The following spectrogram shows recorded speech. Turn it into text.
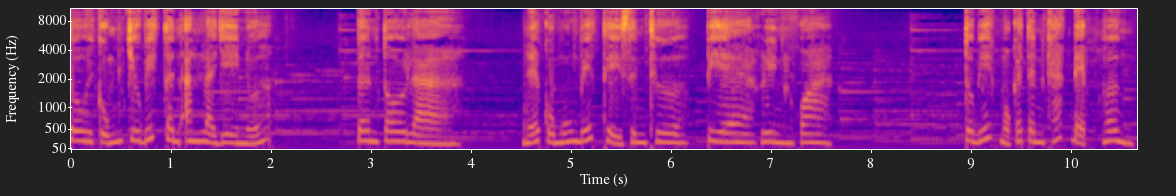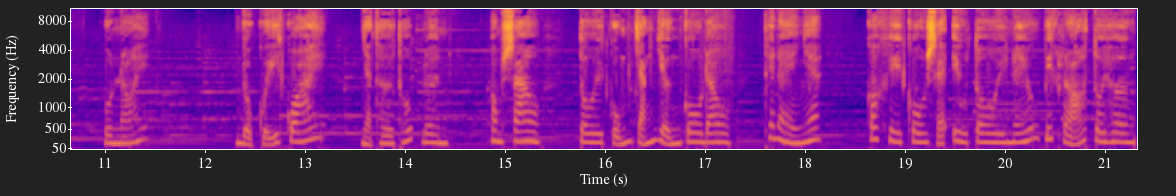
Tôi cũng chưa biết tên anh là gì nữa. Tên tôi là... Nếu cô muốn biết thì xin thưa Pierre Ringoa Tôi biết một cái tên khác đẹp hơn, cô nói. Đồ quỷ quái, nhà thơ thốt lên. Không sao, tôi cũng chẳng giận cô đâu. Thế này nhé, có khi cô sẽ yêu tôi nếu biết rõ tôi hơn.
